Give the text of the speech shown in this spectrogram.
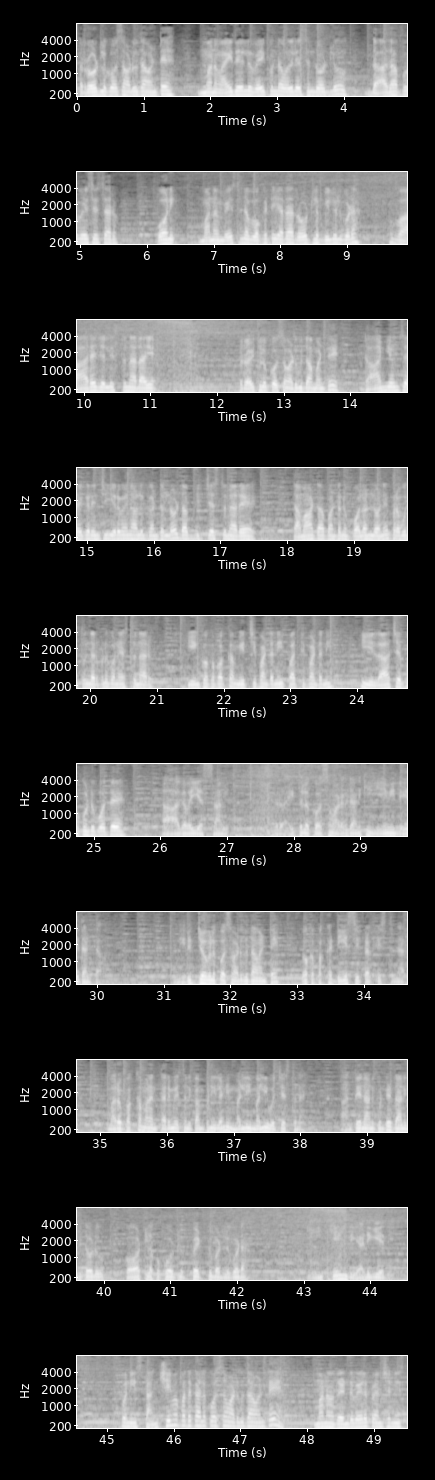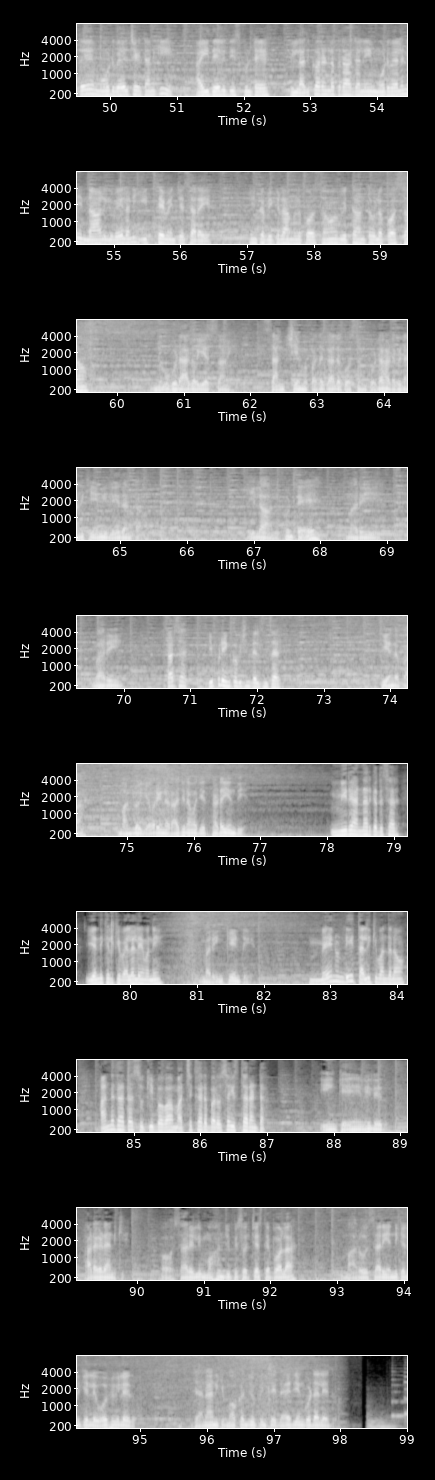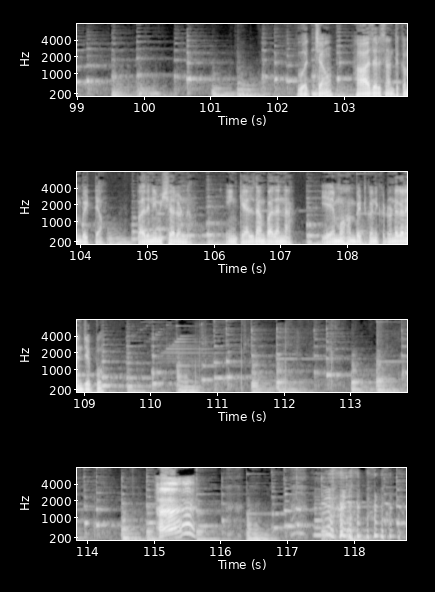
రోడ్ల కోసం అడుగుదామంటే మనం ఐదేళ్ళు వేయకుండా వదిలేసిన రోడ్లు దాదాపు వేసేశారు. పోని మనం వేసిన ఒకటి అర రోడ్ల బిల్లులు కూడా వారే చెల్లిస్తున్నారాయే. రైతుల కోసం అడుగుదామంటే ధాన్యం సేకరించి ఇరవై నాలుగు గంటల్లో డబ్బిచ్చేస్తున్నారే. టమాటా పంటను పొలంలోనే ప్రభుత్వం తరపున కొనేస్తున్నారు. ఇంకొక పక్క మిర్చి పంటని పత్తి పంటని ఇలా చెప్పుకుంటూ పోతే ఆగవయ్య స్వామి. రైతుల కోసం అడగడానికి ఏమీ లేదంటావు. నిరుద్యోగుల కోసం అడుగుదామంటే ఒక పక్క డిఎస్సి ప్రకటిస్తున్నారు. మరోపక్క మనం తరిమేసిన కంపెనీలని మళ్ళీ మళ్ళీ వచ్చేస్తున్నాయి. అంతేనా అనుకుంటే దానికి తోడు కోట్లకు కోట్లు పెట్టుబడులు కూడా. ఇంకేంది అడిగేది? కొన్ని సంక్షేమ పథకాల కోసం అడుగుదామంటే మనం రెండు వేల పెన్షన్ ఇస్తే మూడు వేలు చేయటానికి ఐదేళ్ళు తీసుకుంటే వీళ్ళు అధికారంలోకి రాగానే మూడు వేలని నాలుగు వేలని ఇట్టే పెంచేశారయ్య. ఇంకా వికలాంగుల కోసం వితాంతువుల కోసం. నువ్వు కూడా ఆగవయ్యా స్వామి. సంక్షేమ పథకాల కోసం కూడా అడగడానికి ఏమీ లేదంట. ఇలా అనుకుంటే మరి మరి. సార్ సార్ ఇప్పుడు ఇంకో విషయం తెలిసింది సార్. ఏందబ్బా మనలో ఎవరైనా రాజీనామా చేసినాడా ఏంది? మీరే అన్నారు కదా సార్ ఎన్నికలకి వెళ్ళలేమని. మరి ఇంకేంటి? మే నుండి తల్లికి వందనం అన్నదాత సుఖీభవ మత్స్యకార భరోసా ఇస్తారంట. ఇంకేమీ లేదు. అడగడానికి. ఓసారి వెళ్ళి మొహం చూపిసి వచ్చేస్తే పోలా. మరోసారి ఎన్నికలకి వెళ్ళే ఓపిక లేదు. జనానికి మోకం చూపించే ధైర్యం కూడా లేదు. వచ్చాం. హాజరు సంతకం పెట్టాం. పది నిమిషాలున్నాం. ఇంకెళ్దాం పదన్నా. ఏ మొహం పెట్టుకుని ఇక్కడ ఉండగలని చెప్పు. 어?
